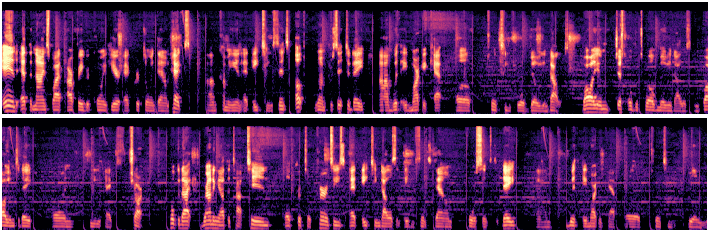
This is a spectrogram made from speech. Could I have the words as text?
And at the nine spot, our favorite coin here at Crypto and Down Hex, um, coming in at 18 cents, up 1% today, um, with a market cap of $24 billion. Volume just over $12 million in volume today on Hex chart. Polkadot rounding out the top 10 of cryptocurrencies at $18.80, down 4 cents today, um, with a market cap of $20 billion.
